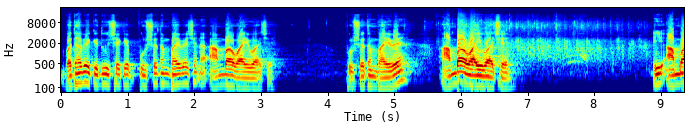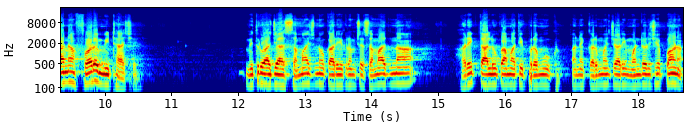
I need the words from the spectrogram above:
બધાએ કીધું છે કે પુરુષોત્તમ ભાઈવે છે ને આંબા વાયવા છે. પુરુષોત્તમ ભાઈવે આંબા વાયવા છે. એ આંબાના ફળ મીઠા છે. મિત્રો, આજે આ સમાજનો કાર્યક્રમ છે. સમાજના હરેક તાલુકામાંથી પ્રમુખ અને કર્મચારી મંડળ છે, પણ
